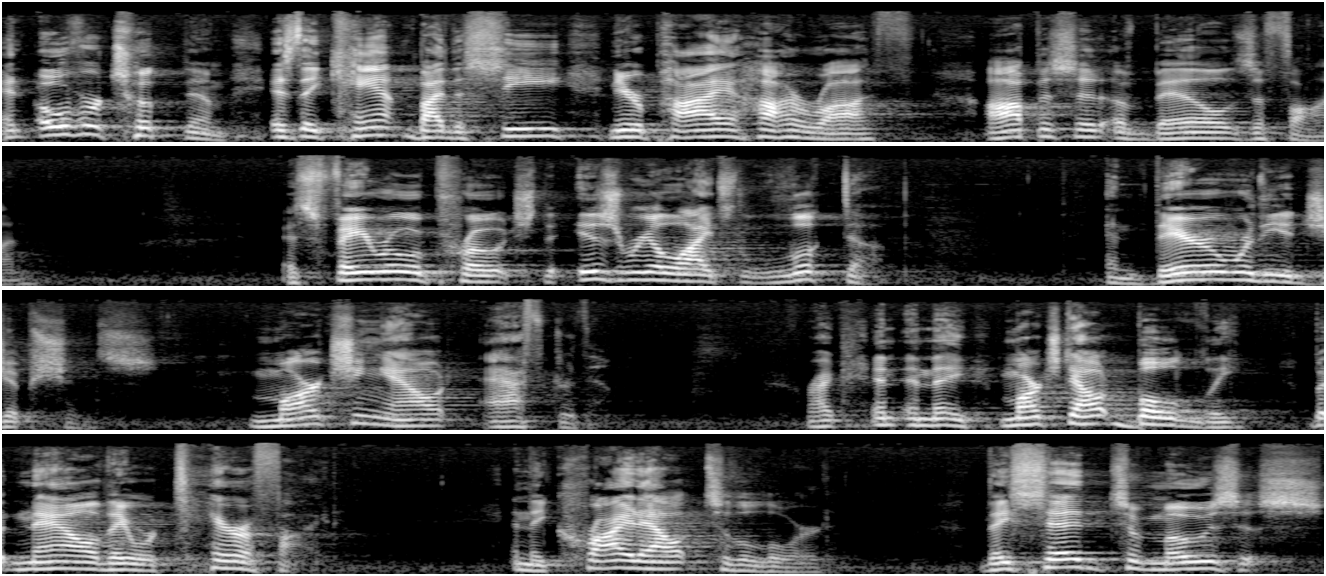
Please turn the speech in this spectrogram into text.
and overtook them as they camped by the sea near Pi Hahiroth, opposite of Baal Zephon. As Pharaoh approached, the Israelites looked up, and there were the Egyptians marching out after them right? And, and they marched out boldly, but now they were terrified. And they cried out to the Lord. They said to Moses,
